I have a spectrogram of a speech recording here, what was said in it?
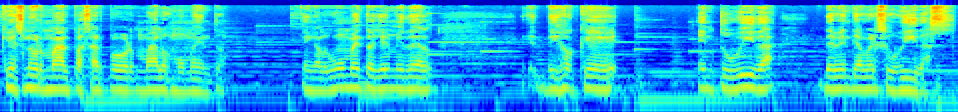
que es normal pasar por malos momentos. En algún momento Jamie Dell dijo que en tu vida deben de haber subidas,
